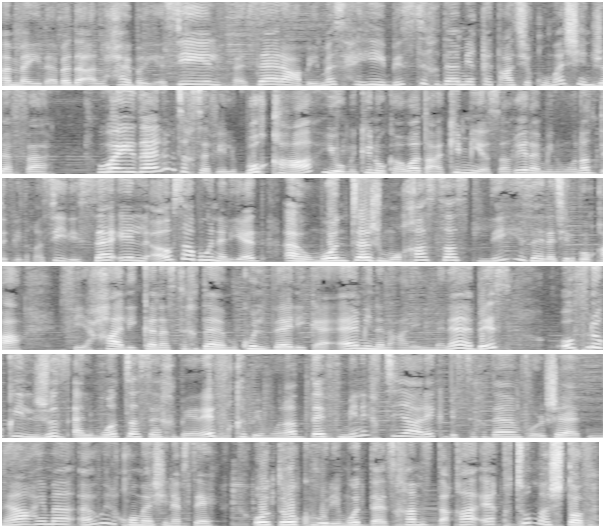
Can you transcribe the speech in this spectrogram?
أما إذا بدأ الحبر يسيل فسارع بمسحه باستخدام قطعة قماش جافة. وإذا لم تختفي البقعة يمكنك وضع كمية صغيرة من منظف الغسيل السائل أو صابون اليد أو منتج مخصص لإزالة البقع. في حال كان استخدام كل ذلك آمنا على الملابس افرك الجزء المتسخ برفق بمنظف من اختيارك باستخدام فرشاة ناعمة أو القماش نفسه. اتركه لمدة خمس دقائق ثم اشطفه.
